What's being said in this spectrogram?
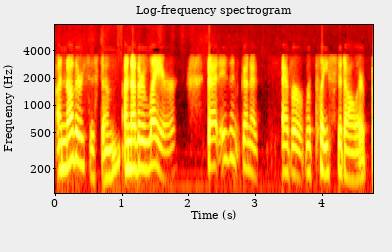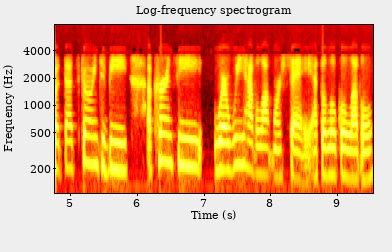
another system, another layer that isn't going to ever replace the dollar, but that's going to be a currency where we have a lot more say at the local level,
